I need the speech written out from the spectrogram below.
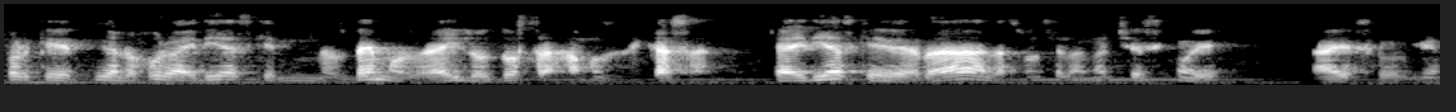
porque, te lo juro, hay días que nos vemos, ¿verdad? Y los dos trabajamos desde casa. O sea, hay días que de verdad a las 11 de la noche es como de, ay, se durmió.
